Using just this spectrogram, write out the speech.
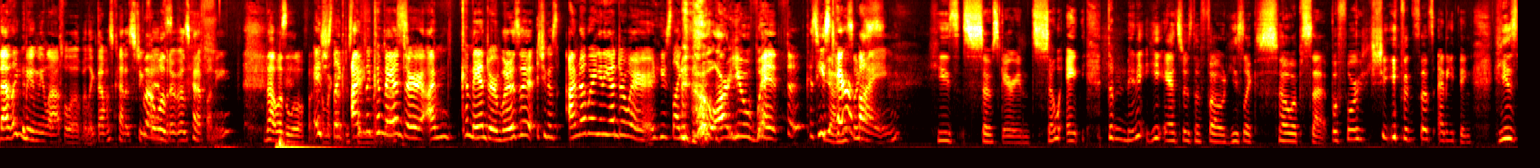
that like made me laugh a little bit. Like that was kind of stupid, was- but it was kind of funny. That was a little funny. And Oh she's God, like, I'm the my desk. commander. I'm commander. What is it? She goes, I'm not wearing any underwear. And he's like, Who are you with? Because he's Yeah, he's like- terrifying. He's so scary and so ang- The minute he answers the phone, he's like so upset before she even says anything. His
